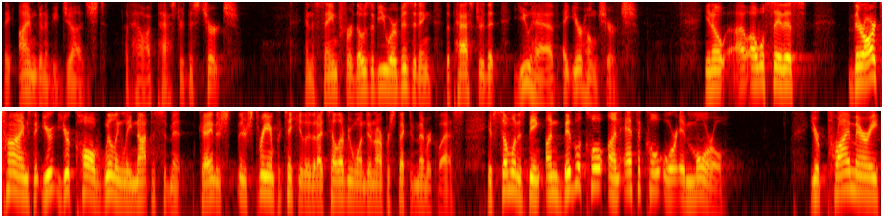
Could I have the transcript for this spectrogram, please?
that I'm going to be judged of how I've pastored this church. And the same for those of you who are visiting the pastor that you have at your home church. You know, I, I will say this there are times that you're, you're called willingly not to submit. Okay, there's, there's three in particular that I tell everyone in our prospective member class. If someone is being unbiblical, unethical, or immoral, your primary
